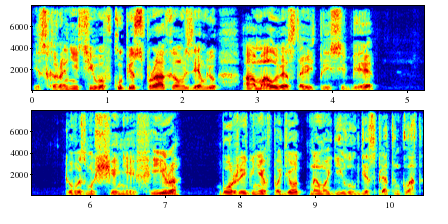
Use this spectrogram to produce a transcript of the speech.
и схоронить его в купе с прахом в землю, а малую оставить при себе, то возмущение эфира, Божий гнев падет на могилу, где спрятан клад.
